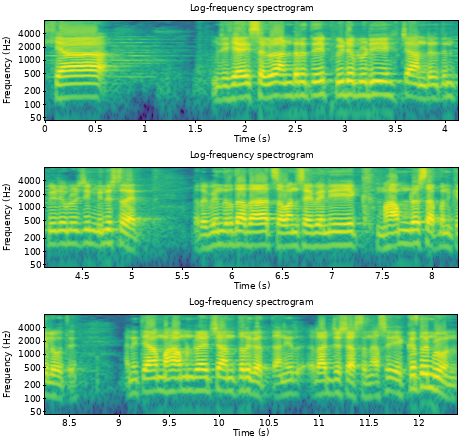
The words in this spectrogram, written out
ह्या म्हणजे ह्या सगळं अंडर ते पी डब्ल्यू डीच्या अंडर ते पी डब्ल्यू डीचे मिनिस्टर आहेत रवींद्रदादा चव्हाण साहेब यांनी एक महामंडळ स्थापन केलं होतं. आणि त्या महामंडळाच्या अंतर्गत आणि राज्य शासन असं एकत्र मिळून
